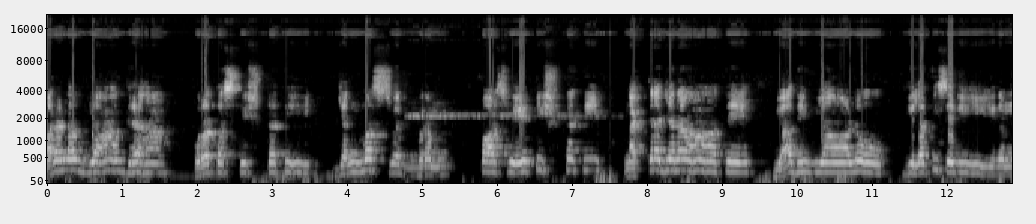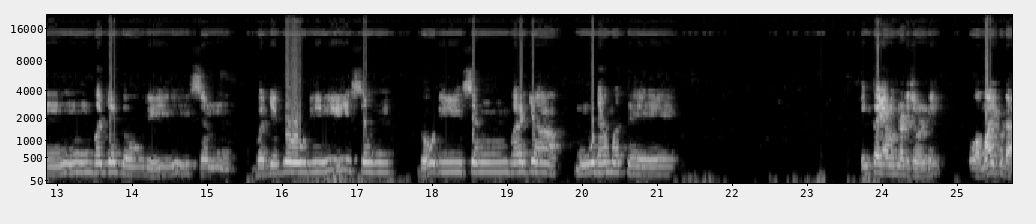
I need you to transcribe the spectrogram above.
మరణ వ్యాఘ్ర పురతస్తిష్టతి జన్మస్వభ్రం పార్శ్వే తిష్టతి నక్రజరాతే వ్యాధివ్యాళో గిలతి శరీరం భజ గౌరీశం భజ గౌరీశం గౌరీశం భజ మూఢమతే. ఇంకా ఏమంటున్నాడు చూడండి ఓ అమాయకుడా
